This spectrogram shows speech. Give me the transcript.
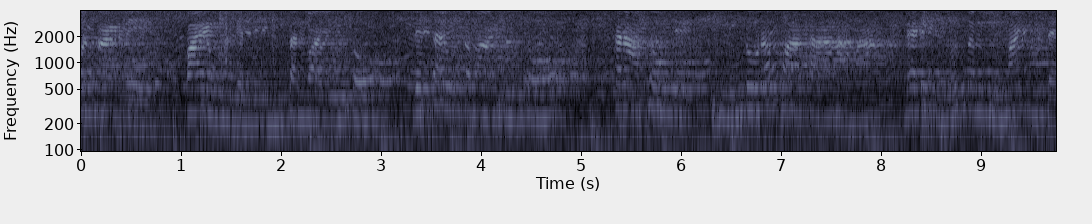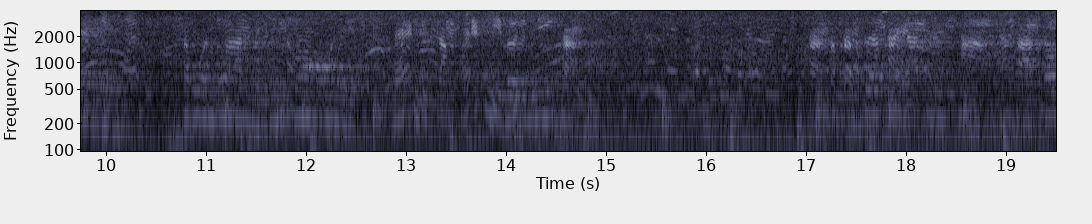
ควนพาเลทป้ายโรงเรียนเด็กหญิงสันวายูโซเด็กชายอุตมายูโซคณะพงเด็กหญิงดูรฟาตาหามะ และเด็กหญิงรุสมีมายีแดงขบวนพาเลทนี้อโอเลทและกิจกรรมแอคทีฟเลยนี่ค่ะสำหรับเพื่อไทยนาทวิชานะคะ ก็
